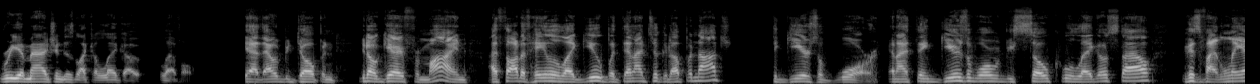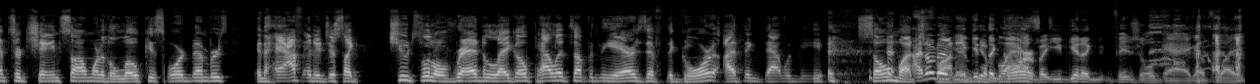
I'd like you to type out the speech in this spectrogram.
reimagined as like a Lego level. Yeah, that would be dope. And you know, Gary, for mine, I thought of Halo like you, but then I took it up a notch to Gears of War, and I think Gears of War would be so cool Lego style because if I Lancer chainsaw one of the Locust Horde members, in half and it just like shoots little red Lego pellets up in the air as if the gore. I think that would be so much. I don't fun. know if you get the gore, but you'd get a visual gag of like,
